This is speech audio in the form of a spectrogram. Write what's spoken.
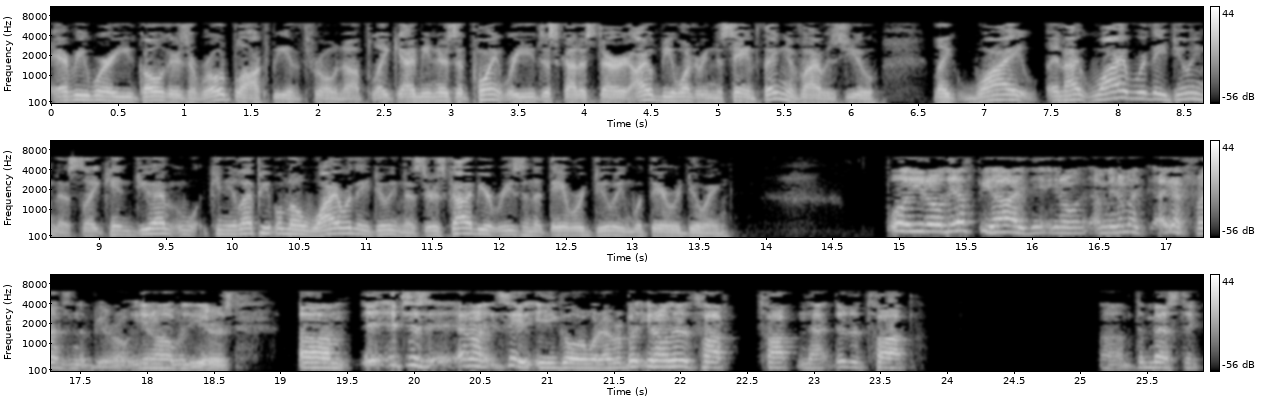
everywhere you go, there's a roadblock being thrown up. Like, I mean, there's a point where you just got to start. I would be wondering the same thing if I was you. Like, why? And I, why were they doing this? Like, can do you have? Can you let people know why were they doing this? There's got to be a reason that they were doing what they were doing. Well, you know, the FBI, they, you know, I mean, I'm like, I got friends in the bureau, you know, over the years. Um, it, it just, I don't know, say ego or whatever, but you know, they're the top, top, net, they're the top, um, domestic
